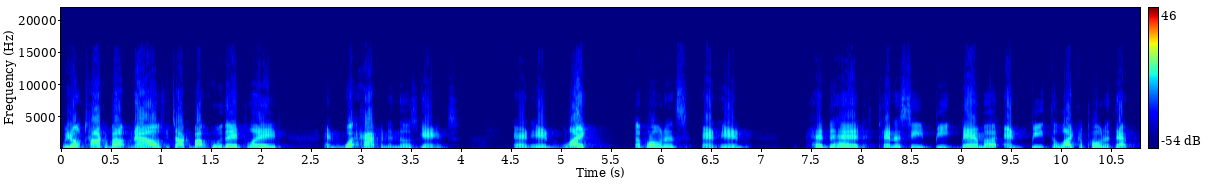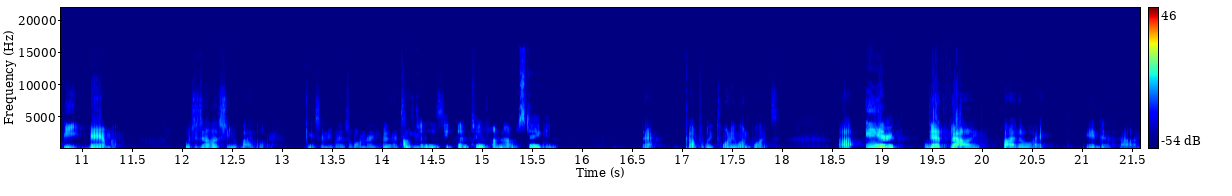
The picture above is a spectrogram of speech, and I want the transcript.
We don't talk about nows. We talk about who they played and what happened in those games. And in like opponents and in head to head, Tennessee beat Bama and beat the like opponent that beat Bama, which is LSU, by the way, case anybody's wondering who that team is. beat them too, if I'm not mistaken. Yeah, comfortably, 21 points. Uh, in Period. Death Valley, by the way, in Death Valley.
